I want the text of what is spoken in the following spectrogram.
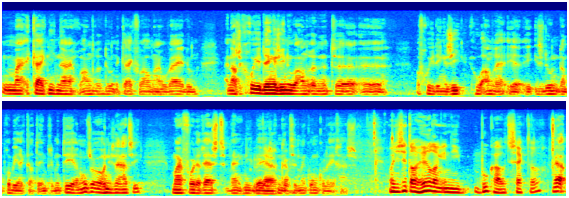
Maar ik kijk niet naar hoe anderen het doen. Ik kijk vooral naar hoe wij het doen. En als ik goede dingen zie hoe anderen het, eh, eh, of goede dingen zie hoe anderen iets doen, dan probeer ik dat te implementeren in onze organisatie. Maar voor de rest ben ik niet Ja, bezig met mijn con-collega's. Want je zit al heel lang in die boekhoudsector. Ja.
